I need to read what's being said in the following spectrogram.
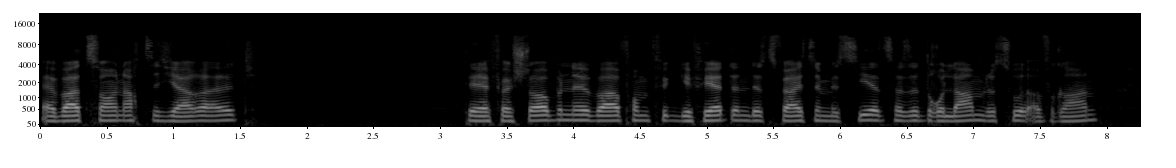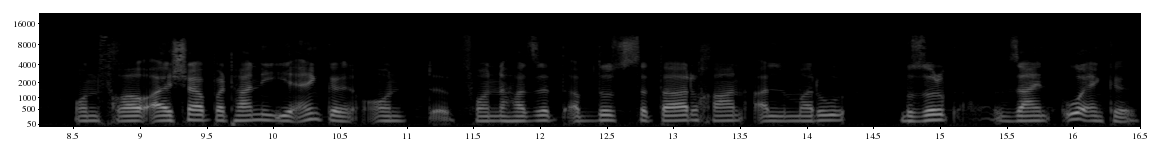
Er war 82 Jahre alt. Der Verstorbene war vom Gefährten des verheißenen Messias Hazrat Ghulam Rasul Afghan und Frau Aisha Patani ihr Enkel und von Hazrat Abdul Sattar Khan al-Maru Buzurg sein Urenkel.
